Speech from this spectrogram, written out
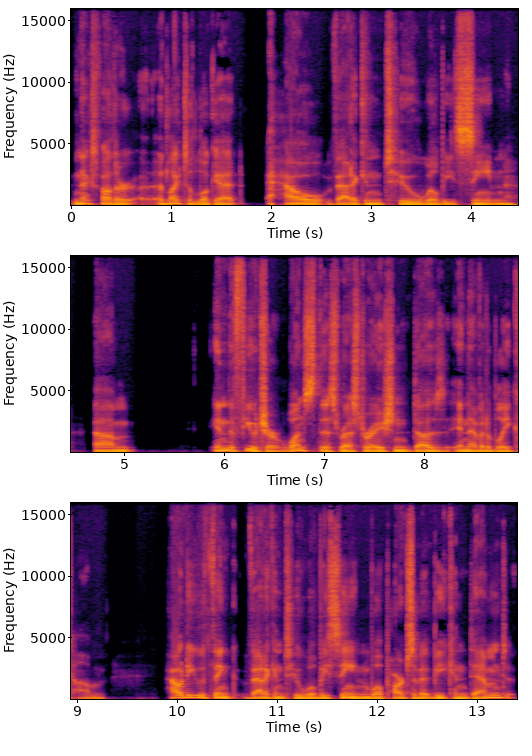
Next, Father, I'd like to look at how Vatican II will be seen. Um, in the future, once this restoration does inevitably come, how do you think Vatican II will be seen? Will parts of it be condemned?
